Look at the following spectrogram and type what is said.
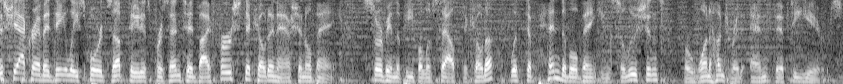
This Jackrabbit Daily Sports Update is presented by First Dakota National Bank, serving the people of South Dakota with dependable banking solutions for 150 years.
